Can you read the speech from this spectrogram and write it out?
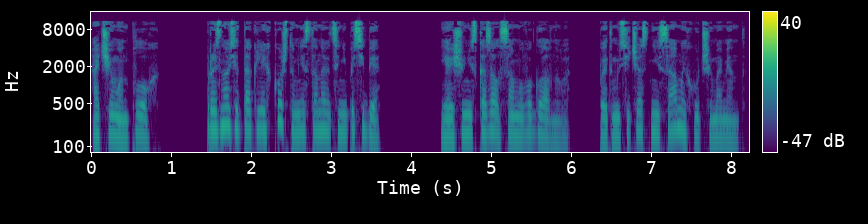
«А чем он плох?» Произносит так легко, что мне становится не по себе — Я еще не сказал самого главного, поэтому сейчас не самый худший момент.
